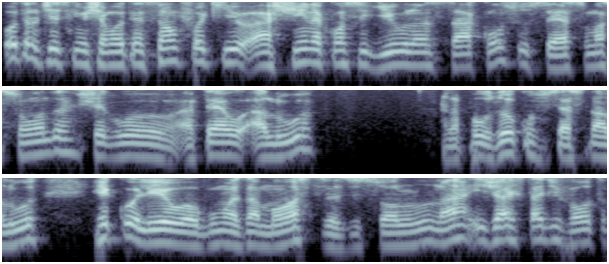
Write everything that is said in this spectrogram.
outra notícia que me chamou a atenção foi que a China conseguiu lançar com sucesso uma sonda, chegou até a Lua, ela pousou com sucesso na Lua, recolheu algumas amostras de solo lunar e já está de volta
